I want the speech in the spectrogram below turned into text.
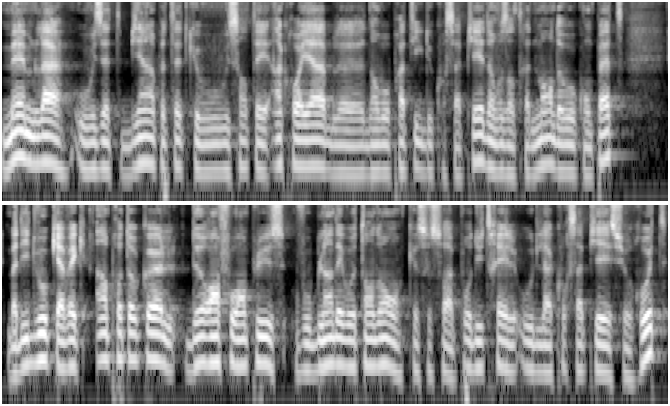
même là où vous êtes bien, peut-être que vous vous sentez incroyable euh, dans vos pratiques de course à pied, dans vos entraînements, dans vos compètes, bah dites-vous qu'avec un protocole de renfort en plus, vous blindez vos tendons, que ce soit pour du trail ou de la course à pied sur route,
